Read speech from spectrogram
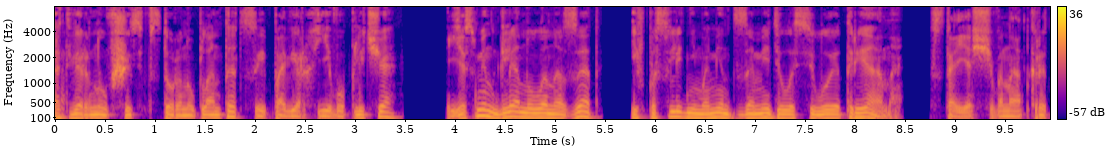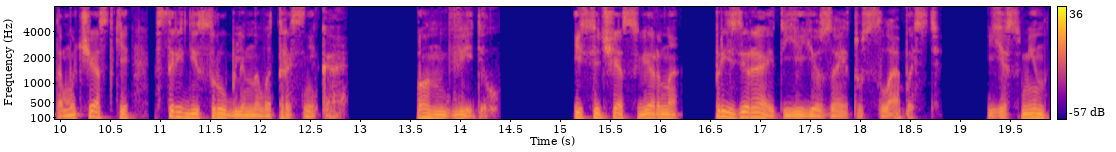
Отвернувшись в сторону плантации поверх его плеча, Ясмин глянула назад и в последний момент заметила силуэт Риана, стоящего на открытом участке среди срубленного тростника. Он видел. И сейчас верно презирает ее за эту слабость. Ясмин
